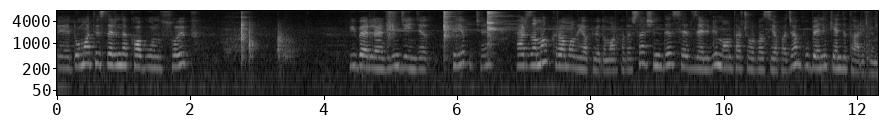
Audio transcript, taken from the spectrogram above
E, domateslerin de kabuğunu soyup biberleri de ince ince kıyıp içine her zaman kremalı yapıyordum arkadaşlar. Şimdi de sebzeli bir mantar çorbası yapacağım. Bu benim kendi tarifim.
